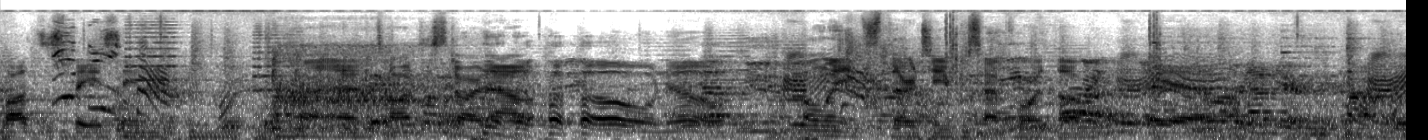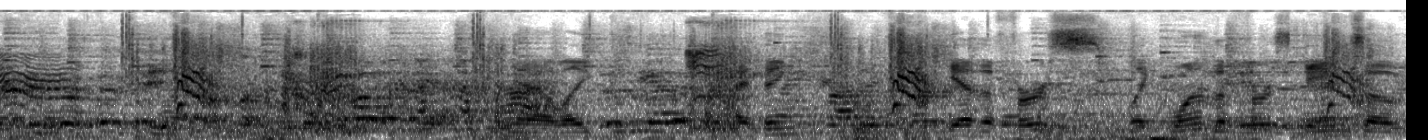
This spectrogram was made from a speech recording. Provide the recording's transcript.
Lots of spacing. and talk to start out. Oh no. Only it's 13% for it though. Yeah. Yeah, like I think yeah, the first like one of the first games of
